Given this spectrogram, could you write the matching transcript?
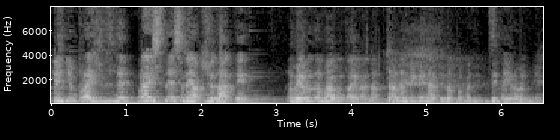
yan yung priceless, priceless reaction natin na meron na bago tayong anak. Tsaka nabigyan natin ng kapatid si Tyrone niya.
